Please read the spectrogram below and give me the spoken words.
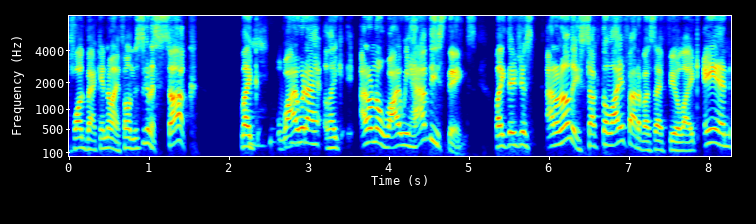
plug back into my phone. This is gonna suck. Like, why would I, like, I don't know why we have these things. Like, they just, I don't know, they suck the life out of us, I feel like. And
